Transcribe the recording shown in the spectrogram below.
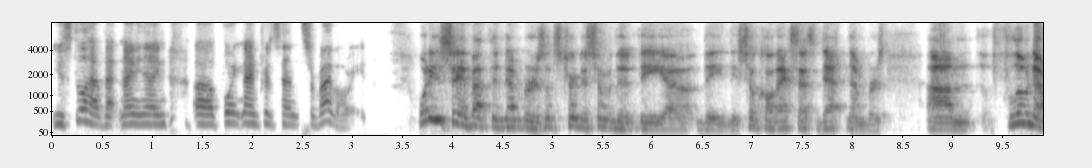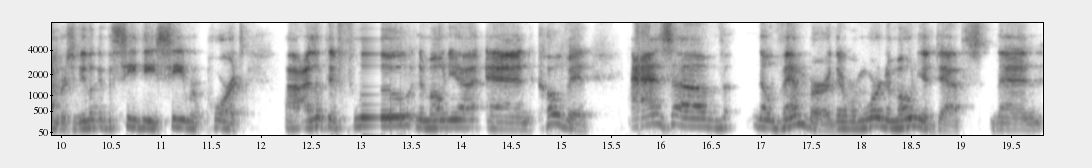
you still have that 99.9% uh, survival rate. What do you say about the numbers? Let's turn to some of the the uh, the, the so-called excess death numbers. Um, flu numbers. If you look at the CDC reports, uh, I looked at flu, pneumonia, and COVID. As of November, there were more pneumonia deaths than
